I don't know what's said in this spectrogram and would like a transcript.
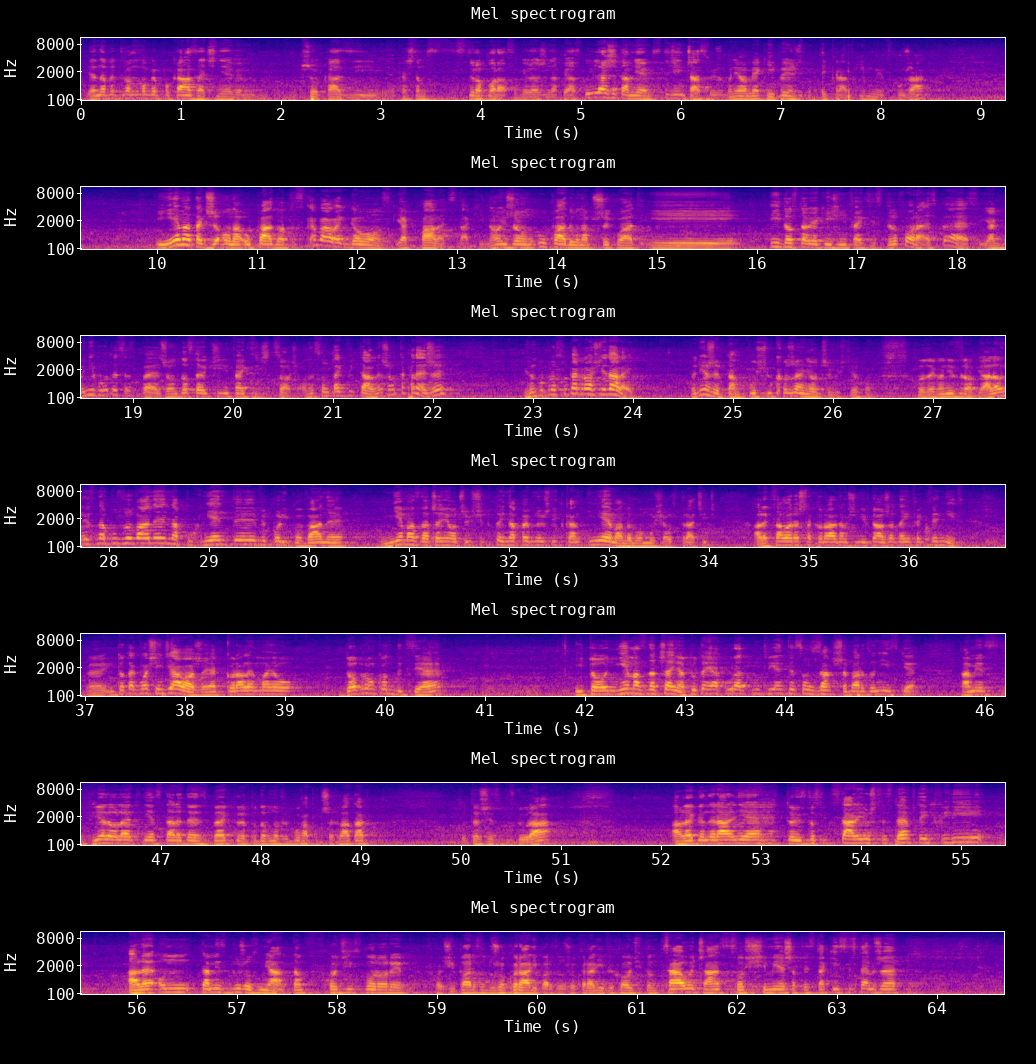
Ja nawet Wam mogę pokazać, nie wiem, przy okazji jakaś tam styropora sobie leży na piasku i leży tam, nie wiem, z tydzień czasu już, bo nie mam jakiej wyjąć tej kratki, mnie wkurza. I nie ma tak, że ona upadła, to jest kawałek gałązki, jak palec taki, no i że on upadł na przykład i, i dostał jakiejś infekcji, stylofora, SPS, jakby nie było to jest SPS, że on dostał jakiejś infekcji czy coś. One są tak witalne, że on tak leży i on po prostu tak rośnie dalej. To nie, że tam puścił korzenie oczywiście, bo, bo tego nie zrobi, ale on jest nabuzowany, napuchnięty, wypolipowany. Nie ma znaczenia, oczywiście tutaj na pewno już tej nie ma, no bo musiał stracić, ale cała reszta korali tam się nie wdała, żadna infekcja, nic. Yy, I to tak właśnie działa, że jak korale mają dobrą kondycję i to nie ma znaczenia. Tutaj akurat nutrienty są zawsze bardzo niskie. Tam jest wieloletnie stare DSB, które podobno wybucha po 3 latach. To też jest bzdura. Ale generalnie to jest dosyć stary już system w tej chwili, ale on, tam jest dużo zmian. Tam wchodzi sporo ryb, wchodzi bardzo dużo korali, bardzo dużo korali wychodzi. To cały czas coś się miesza. To jest taki system, że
